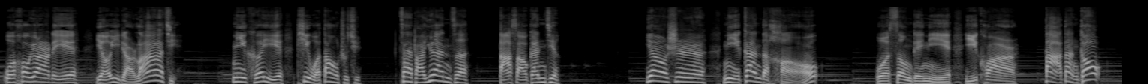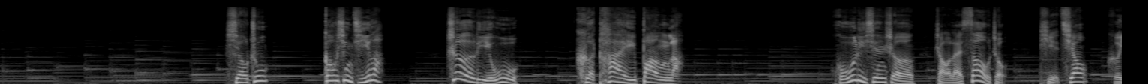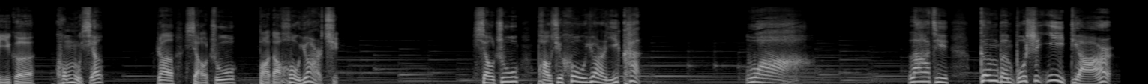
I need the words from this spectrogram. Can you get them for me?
我后院里有一点垃圾。”你可以替我倒出去，再把院子打扫干净。要是你干得好，我送给你一块大蛋糕。小猪高兴极了，这礼物可太棒了。狐狸先生找来扫帚、铁锹和一个空木箱。让小猪抱到后院去。小猪跑去后院一看，哇，垃圾根本不是一点儿。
